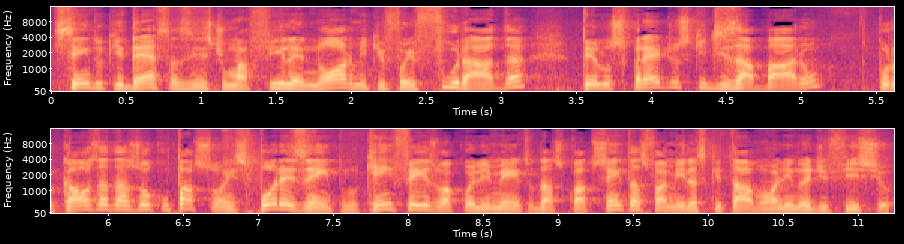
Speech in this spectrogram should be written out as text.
sendo que dessas existe uma fila enorme que foi furada pelos prédios que desabaram por causa das ocupações. Por exemplo, quem fez o acolhimento das 400 famílias que estavam ali no edifício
